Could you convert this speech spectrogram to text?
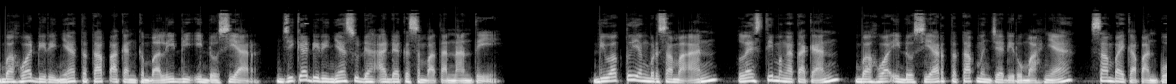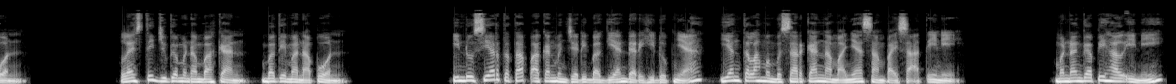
bahwa dirinya tetap akan kembali di Indosiar, jika dirinya sudah ada kesempatan nanti. Di waktu yang bersamaan, Lesti mengatakan bahwa Indosiar tetap menjadi rumahnya, sampai kapan pun. Lesti juga menambahkan, bagaimanapun, Indosiar tetap akan menjadi bagian dari hidupnya, yang telah membesarkan namanya sampai saat ini. Menanggapi hal ini,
